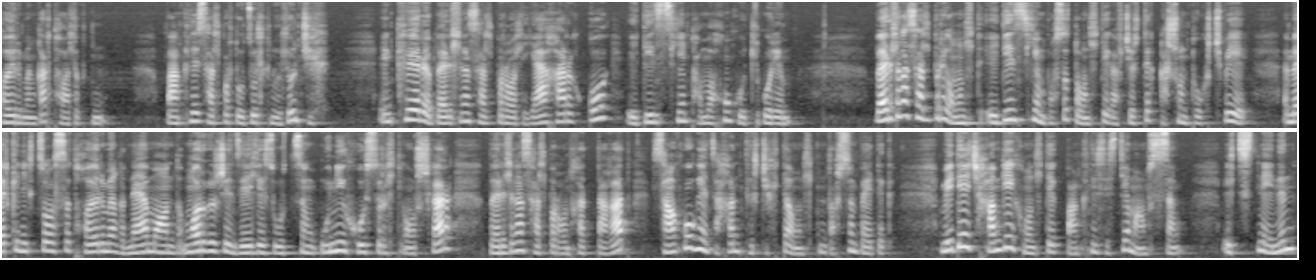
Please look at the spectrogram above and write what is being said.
2000-аар тоологдно. Банкны салбарт үзүүлэх нөлөө нь чих. Инхээр барилгын салбар бол яахааргүй эдийн засгийн томоохон хөдөлгүүр юм. Барилгын салбарын уналт эдийн засгийн бусад уналтыг авчирдаг гашуун түүхч бий. Америк нэгдсэн улсад 2008 онд моргежийн зээлээс үүдсэн үнийн хөөсрөлтийн уршгаар барилгын салбар унахад дагаад санхүүгийн зах нь тэр жигтэй уналтанд орсон байдаг. Мэдээж хамгийн их уналтыг банкны систем амссан. Эцэст нь энэ нь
